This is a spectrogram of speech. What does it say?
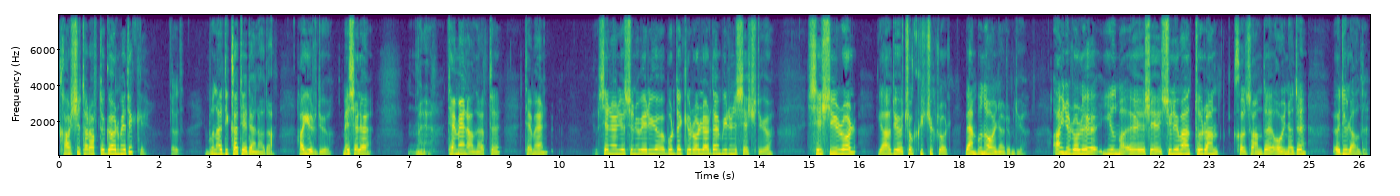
karşı tarafta görmedik ki. Evet. Buna dikkat eden adam. Hayır diyor. Mesela Temel anlattı. Temel senaryosunu veriyor. Buradaki rollerden birini seç diyor. Seçtiği rol ya diyor çok küçük rol. Ben bunu oynarım diyor. Aynı rolü Yılma, e, şey Süleyman Turan kazandı, oynadı, ödül aldı.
